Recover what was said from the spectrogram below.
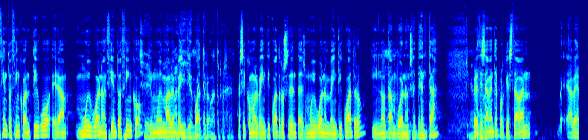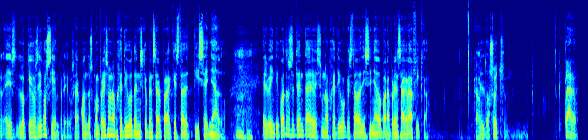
se notaba. 2405 antiguo era muy bueno en 105 Sí, y muy malo en malillo en 24. 24, sí. Así como el 2470 es muy bueno en 24 y no tan bueno en 70, precisamente porque estaban... A ver, es lo que os digo siempre. O sea, cuando os compráis un objetivo tenéis que pensar para qué está diseñado. El 2470 es un objetivo que estaba diseñado para prensa gráfica Claro. el 2.8. Claro,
